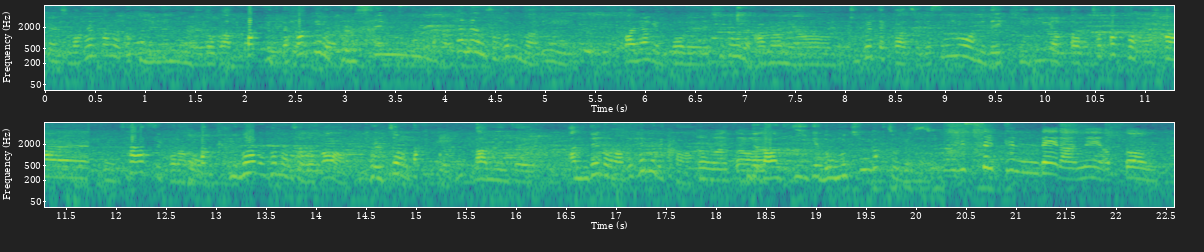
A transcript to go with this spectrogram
그래서 막 할까 말까 고민했는데 너가 딱 그때 하기로 결심하면서 한 말이 만약에 너를 시도를 안 하면 죽을 때까지 내 승무원이 내 길이었다고 착각하고 살, 살았을 거라고 딱 그 말을 하면서 너가 결정을 딱 했거든 나는 이제 안 되더라도 해보겠다 어 맞아 근데 나는 이게 너무 충격적이었어 했을 텐데 라는 어떤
